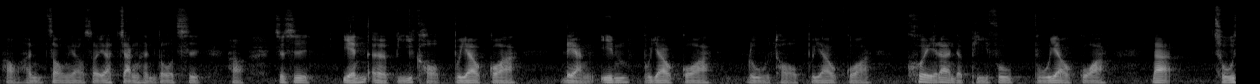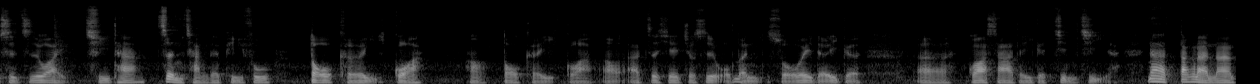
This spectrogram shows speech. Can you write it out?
好，很重要，所以要讲很多次。好，就是眼耳鼻口不要刮，两阴不要刮，乳头不要刮，溃烂的皮肤不要刮。那除此之外，其他正常的皮肤。都可以刮，哦，都可以刮，哦啊，这些就是我们所谓的一个呃刮痧的一个禁忌啊。那当然呢，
